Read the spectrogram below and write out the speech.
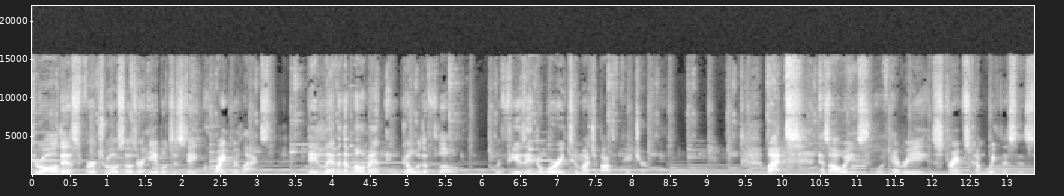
Through all this, virtuosos are able to stay quite relaxed. They live in the moment and go with the flow, refusing to worry too much about the future. But, as always, with every strengths come weaknesses.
